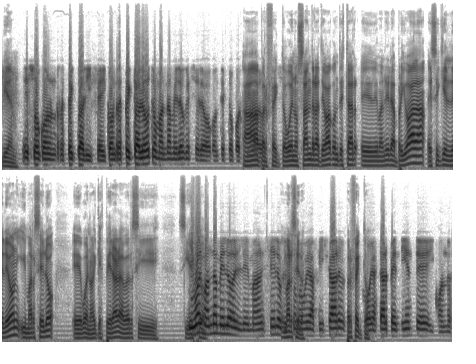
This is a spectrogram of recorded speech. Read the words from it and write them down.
Bien. Eso con respecto al IFE. Y con respecto al otro, mándamelo que se lo contesto por Ah, privado. perfecto. Bueno, Sandra te va a contestar eh, de manera privada, Ezequiel de León y Marcelo, eh, bueno, hay que esperar a ver si... si Igual esto- mándamelo el de Marcelo, El que Marcelo. yo me voy a fijar, Perfecto. voy a estar pendiente y cuando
